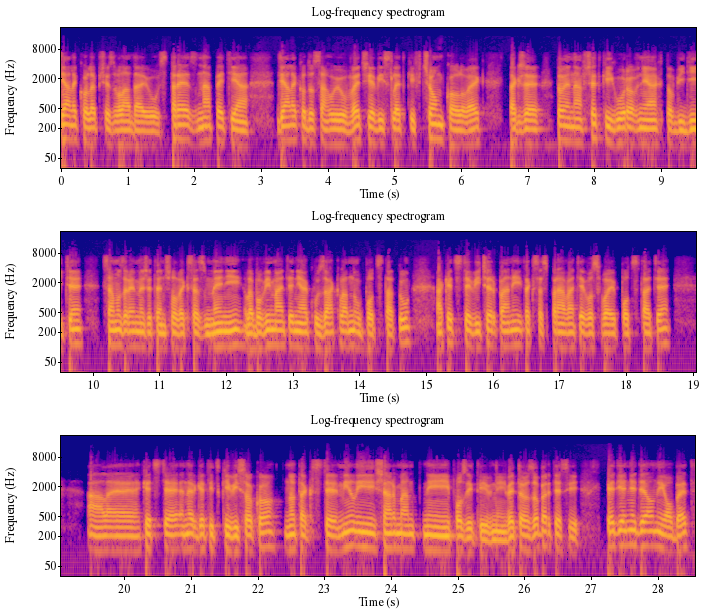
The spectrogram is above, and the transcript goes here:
ďaleko lepšie zvládajú stres, napätia, ďaleko dosahujú väčšie výsledky v čomkoľvek, Takže to je na všetkých úrovniach, to vidíte. Samozrejme, že ten človek sa zmení, lebo vy máte nejakú základnú podstatu a keď ste vyčerpaní, tak sa správate vo svojej podstate, ale keď ste energeticky vysoko, no tak ste milí, šarmantní, pozitívni. Veď to zoberte si, keď je nedelný obed,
